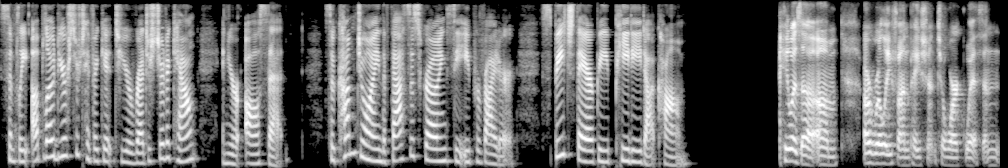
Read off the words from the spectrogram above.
Simply upload your certificate to your registered account and you're all set. So come join the fastest growing CE provider. speechtherapypd.com. He was a um a really fun patient to work with and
